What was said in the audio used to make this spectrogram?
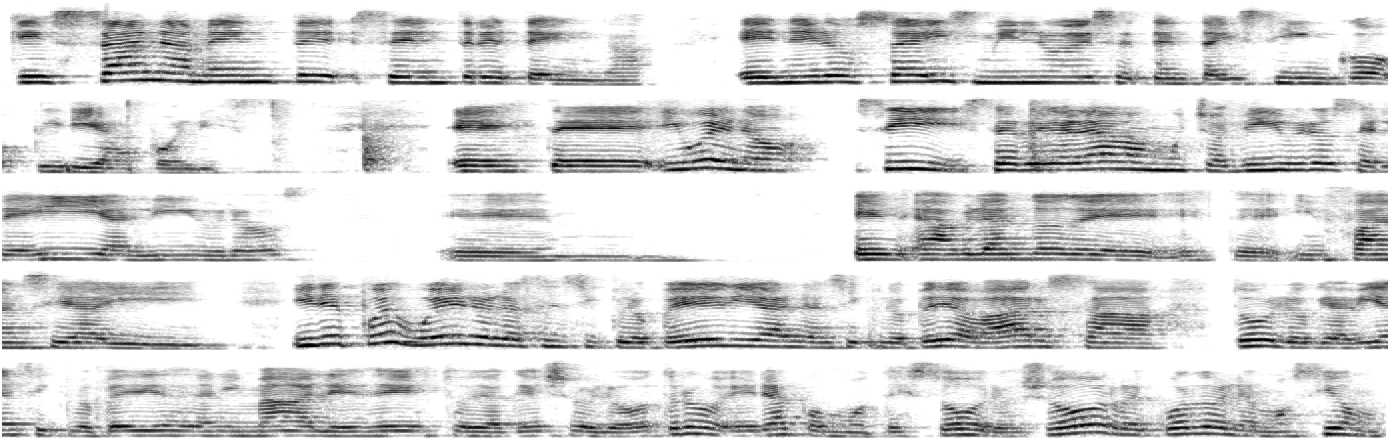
que sanamente se entretenga. Enero 6, 1975, Piriápolis. Este, y bueno, sí, se regalaban muchos libros, se leían libros. Eh, hablando de este, infancia y, y después, bueno, las enciclopedias, la enciclopedia Barça, todo lo que había enciclopedias de animales, de esto, de aquello, de lo otro, era como tesoro. Yo recuerdo la emoción,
